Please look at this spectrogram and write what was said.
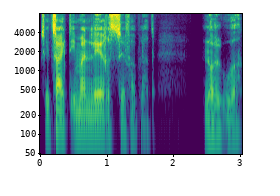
Sie zeigt ihm ein leeres Zifferblatt. Null Uhr.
